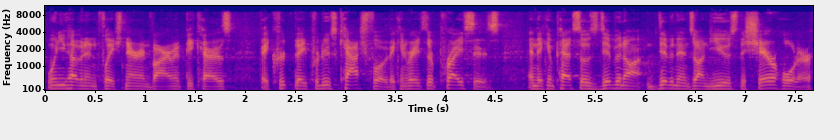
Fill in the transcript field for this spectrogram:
when you have an inflationary environment because they they produce cash flow, they can raise their prices, and they can pass those dividend, dividends on to you as the shareholder.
